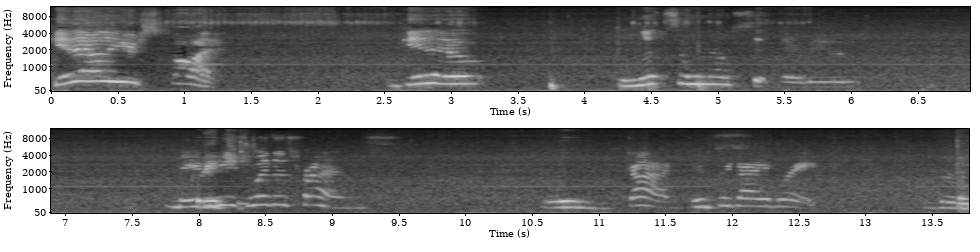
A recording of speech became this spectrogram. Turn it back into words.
Get out of your spot. Get out and let someone else sit there, man. Maybe he's with his friends. Oh, God, give the guy a break. girl.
